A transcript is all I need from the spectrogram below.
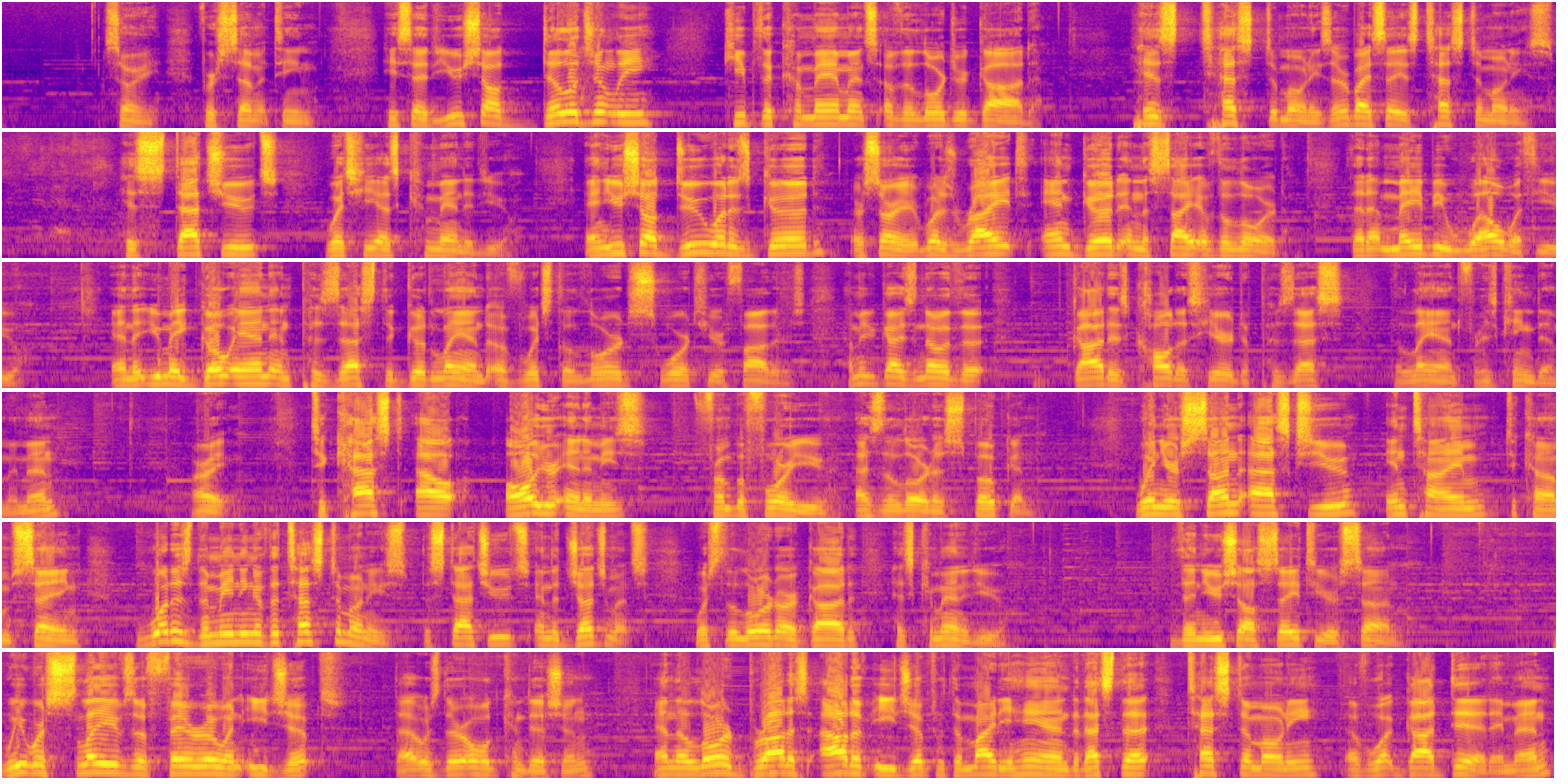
Sorry, verse 17. He said, You shall diligently keep the commandments of the Lord your God, his testimonies. Everybody say his testimonies. His statutes, which he has commanded you. And you shall do what is good, or sorry, what is right and good in the sight of the Lord, that it may be well with you and that you may go in and possess the good land of which the Lord swore to your fathers. How many of you guys know that God has called us here to possess the land for his kingdom? Amen? All right. To cast out all your enemies from before you, as the Lord has spoken. When your son asks you in time to come, saying, What is the meaning of the testimonies, the statutes, and the judgments which the Lord our God has commanded you? Then you shall say to your son, we were slaves of Pharaoh in Egypt. That was their old condition. And the Lord brought us out of Egypt with a mighty hand. That's the testimony of what God did. Amen.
